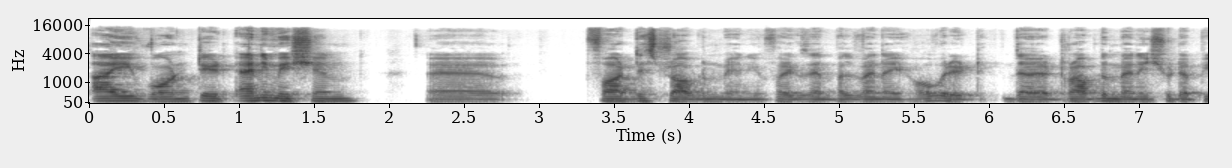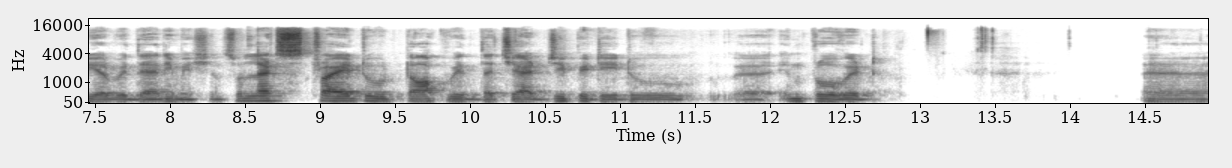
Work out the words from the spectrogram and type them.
I wanted animation for this drop-down menu. For example, when I hover it, the drop-down menu should appear with the animation. So let's try to talk with the chat GPT to uh, improve it. Uh,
